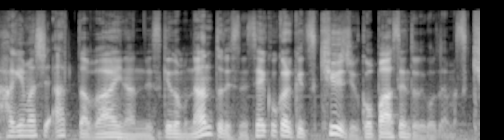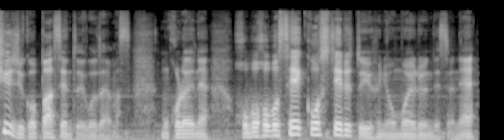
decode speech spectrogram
励まし合った場合なんですけども、なんとですね、成功確率95%でございます。95%でございます。もうこれね、ほぼほぼ成功しているというふうに思えるんですよね。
